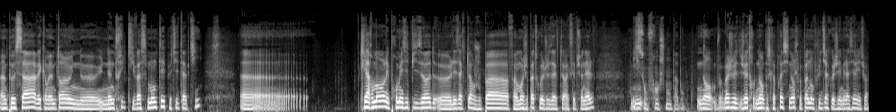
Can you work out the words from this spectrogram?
un peu ça, avec en même temps une, une intrigue qui va se monter petit à petit. Euh, clairement, les premiers épisodes, euh, les acteurs jouent pas. Enfin, moi, j'ai pas trouvé le jeu des acteurs exceptionnel. Ils sont franchement pas bons. Non, moi je vais, je vais être non parce qu'après sinon je peux pas non plus dire que j'ai aimé la série, tu vois.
